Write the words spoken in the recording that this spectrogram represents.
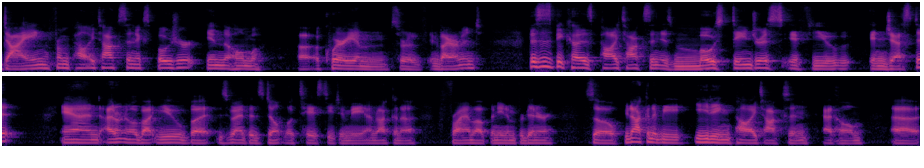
dying from palytoxin exposure in the home uh, aquarium sort of environment. This is because palytoxin is most dangerous if you ingest it. And I don't know about you, but zoanthids don't look tasty to me. I'm not gonna fry them up and eat them for dinner. So you're not gonna be eating palytoxin at home. Uh,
